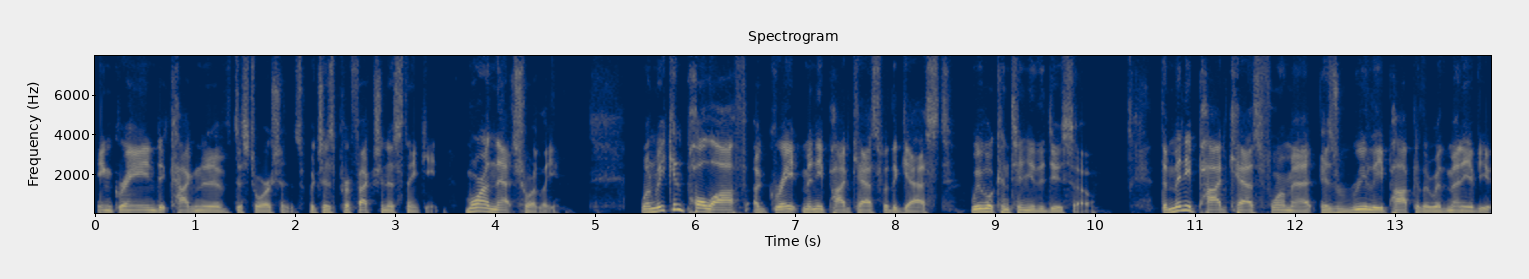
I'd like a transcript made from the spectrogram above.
ingrained cognitive distortions, which is perfectionist thinking. More on that shortly. When we can pull off a great mini podcast with a guest, we will continue to do so. The mini podcast format is really popular with many of you.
